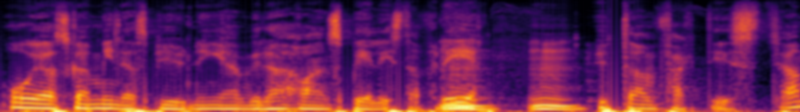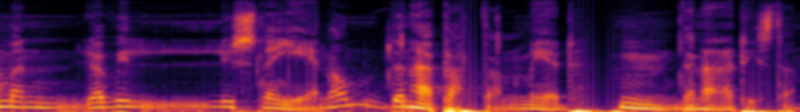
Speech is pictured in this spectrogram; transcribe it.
åh jag ska ha middagsbjudning, jag vill ha en spellista för det. Mm. Mm. Utan faktiskt, ja men jag vill lyssna igenom den här plattan med hmm, den här artisten.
